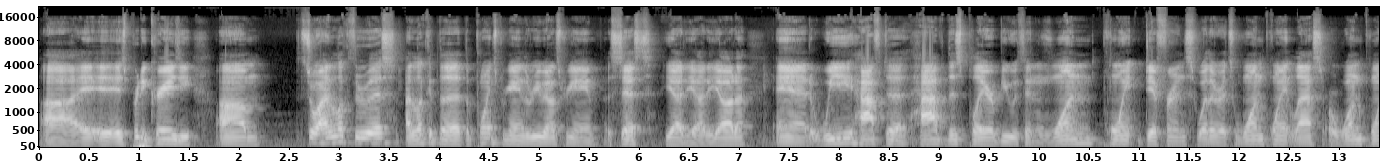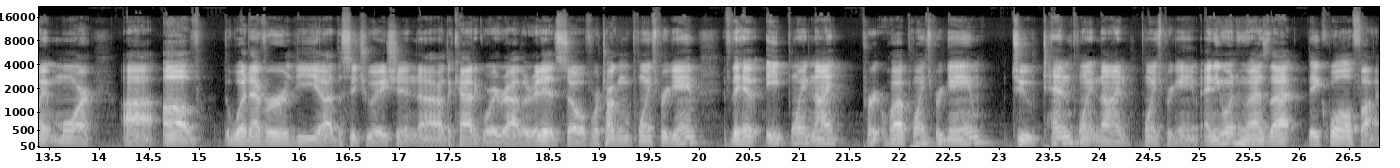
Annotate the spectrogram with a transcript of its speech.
uh, is pretty crazy. Um, so I look through this. I look at the the points per game, the rebounds per game, assists, yada yada yada and we have to have this player be within one point difference, whether it's one point less or one point more uh, of whatever the uh, the situation uh, or the category rather it is. So if we're talking points per game, if they have eight point nine per, uh, points per game to ten point nine points per game, anyone who has that they qualify.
